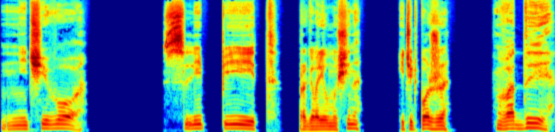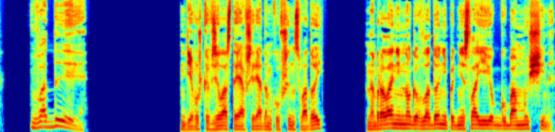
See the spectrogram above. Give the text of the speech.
Ничего. Слепит, проговорил мужчина, и чуть позже «Воды, воды». Девушка взяла стоявший рядом кувшин с водой, набрала немного в ладони и поднесла ее к губам мужчины.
